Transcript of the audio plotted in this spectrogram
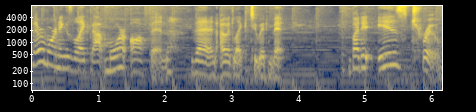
there were mornings like that more often than I would like to admit. But it is true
